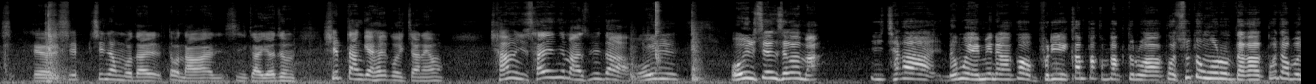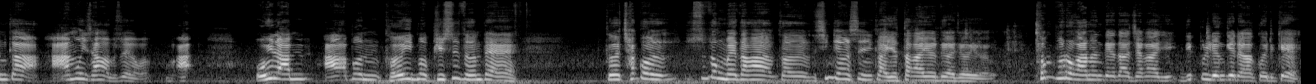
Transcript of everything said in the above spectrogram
시- 예, 10 신형 모델 또 나왔으니까 요즘 10단계 하고 있잖아요. 참이 사연이 많습니다. 오일 오일 센서가 마, 이 차가 너무 예민해갖고 불이 깜빡깜빡 들어와갖고 수동으로다가 꽂아보니까 아무 이상 없어요. 아, 오일 암, 압은 거의 뭐 비슷한데 그 자꾸 수동 매다가 그 신경을 쓰니까 여기다가 여기가 저 컴프로 가는 데다 제가 이 립불 연결해 갖고 이렇게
